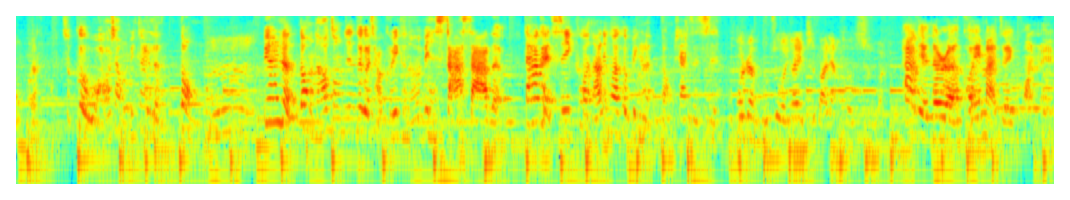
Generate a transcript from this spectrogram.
口感。这个我好想冰在冷冻，嗯，冰在冷冻，然后中间这个巧克力可能会变沙沙的，大家可以吃一颗，然后另外一颗冰冷冻，下次吃。我忍不住，我应该一次把两颗吃完。怕甜的人可以买这一款嘞，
